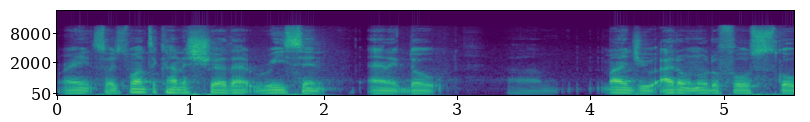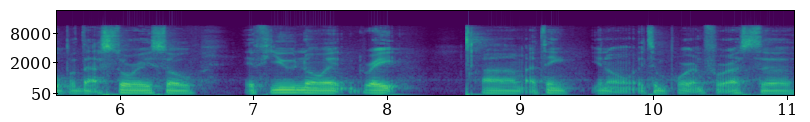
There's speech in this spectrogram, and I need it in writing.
Right? So I just want to kind of share that recent anecdote. Um, mind you, I don't know the full scope of that story. So if you know it, great. Um, I think, you know, it's important for us to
